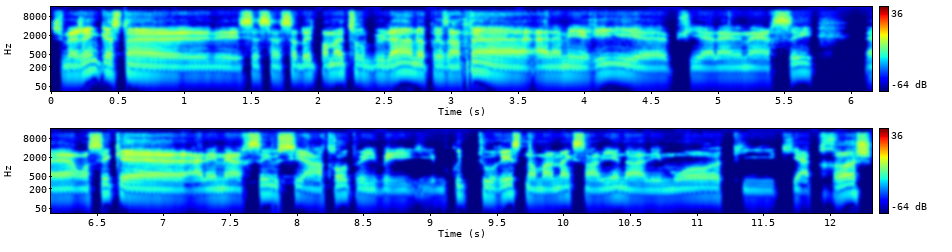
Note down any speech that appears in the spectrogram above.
J'imagine que c'est un, ça, doit être pas mal turbulent là, présentement à, la mairie euh, puis à la MRC. Euh, on sait qu'à la MRC aussi, entre autres, il, y a beaucoup de touristes normalement qui s'en viennent dans les mois qui, approchent.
